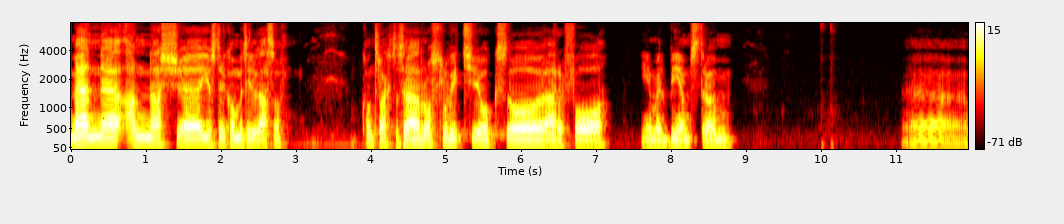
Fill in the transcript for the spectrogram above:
men eh, annars, eh, just när det kommer till alltså, kontrakt och så här, Roslovic är också RFA, Emil Bemström, eh,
